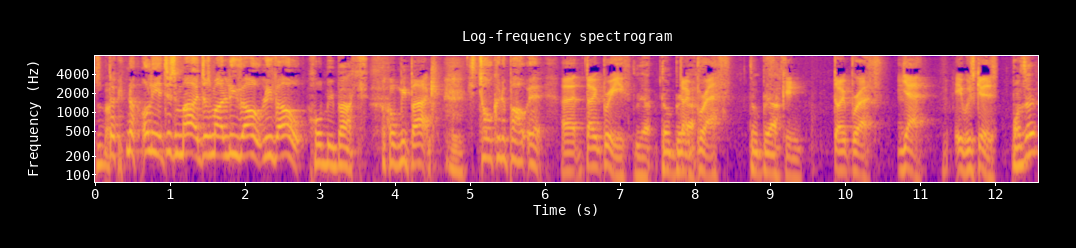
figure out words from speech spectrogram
Doesn't matter. No, Ollie, it doesn't matter. It doesn't matter. Leave it out. Leave it out. Hold me back. Hold me back. He's talking about it. Uh, don't breathe. Yeah. Don't breathe. Don't breath. Don't breathe. Fucking don't breath. Yeah, it was good. Was it?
